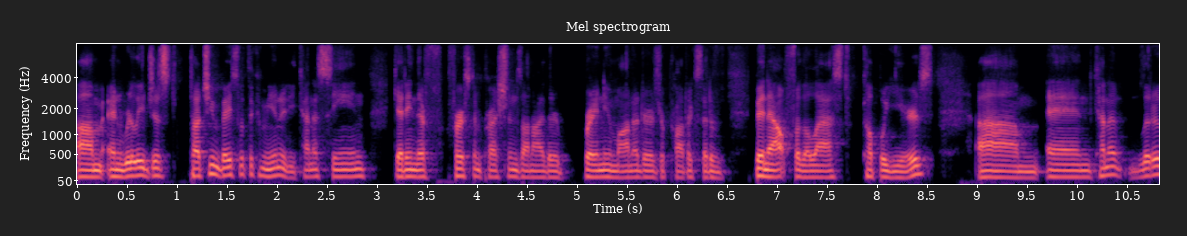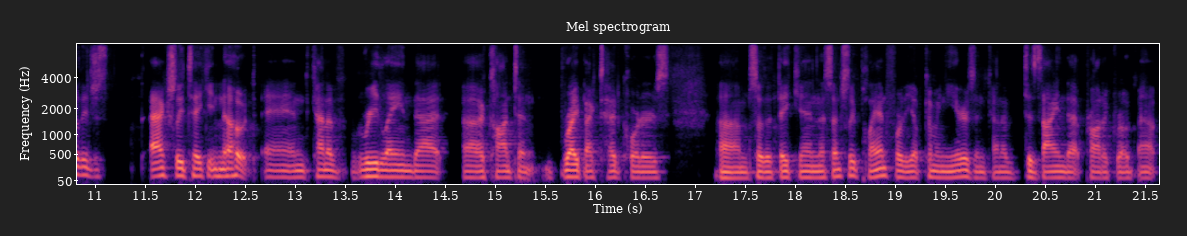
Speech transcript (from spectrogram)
Um, and really just touching base with the community, kind of seeing, getting their f- first impressions on either brand new monitors or products that have been out for the last couple years, um, and kind of literally just actually taking note and kind of relaying that uh, content right back to headquarters um, so that they can essentially plan for the upcoming years and kind of design that product roadmap.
